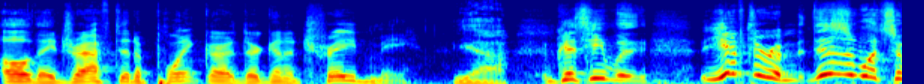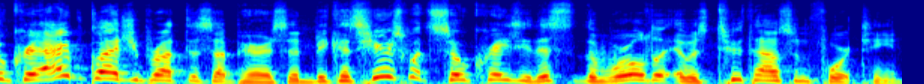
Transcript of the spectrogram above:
"Oh, they drafted a point guard. They're going to trade me." yeah, Because he was, you have to. Rem- this is what's so crazy. I'm glad you brought this up, Harrison. Because here's what's so crazy. This the world. It was 2014.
